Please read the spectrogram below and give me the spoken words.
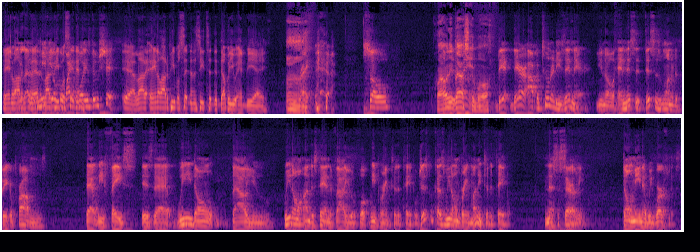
there ain't a lot of, a lot of people white boys in, do shit. Yeah, a lot of ain't a lot of people sitting in the seats at the WNBA. Mm. Right. so quality basketball. Saying, there there are opportunities in there, you know, and this is this is one of the bigger problems that we face is that we don't value we don't understand the value of what we bring to the table. Just because we don't bring money to the table necessarily don't mean that we're worthless.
